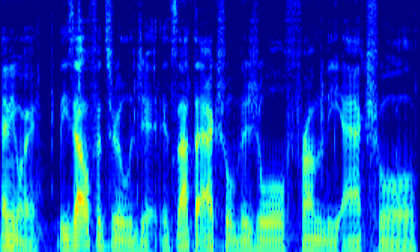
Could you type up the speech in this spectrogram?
Anyway, these outfits are legit. It's not the actual visual from the actual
